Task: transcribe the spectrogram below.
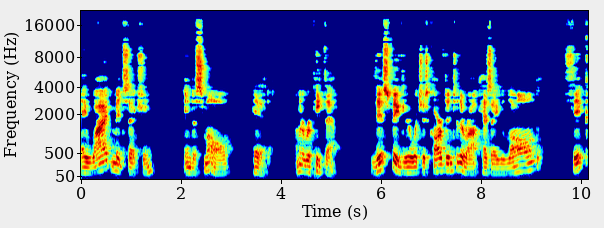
a wide midsection, and a small head. I'm going to repeat that. This figure, which is carved into the rock, has a long, thick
